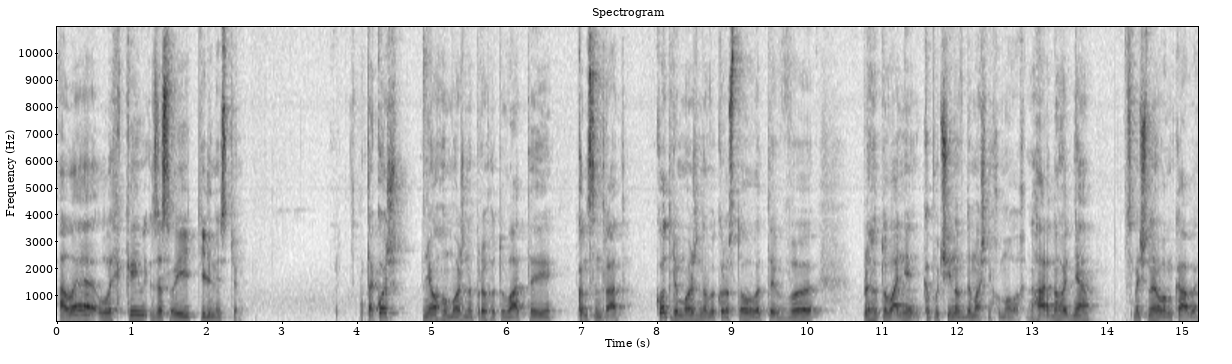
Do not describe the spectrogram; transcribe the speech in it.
але легкий за своєю тільністю. Також з нього можна приготувати концентрат, котрий можна використовувати в приготуванні капучино в домашніх умовах. Гарного дня, смачної вам кави!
